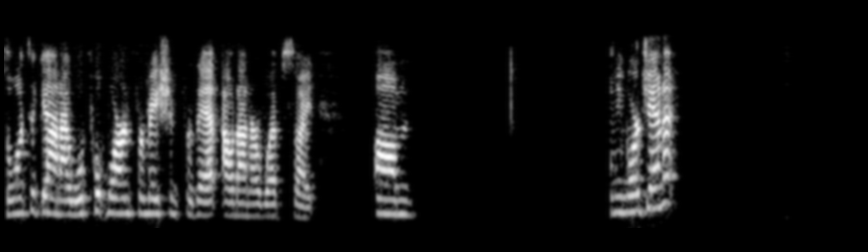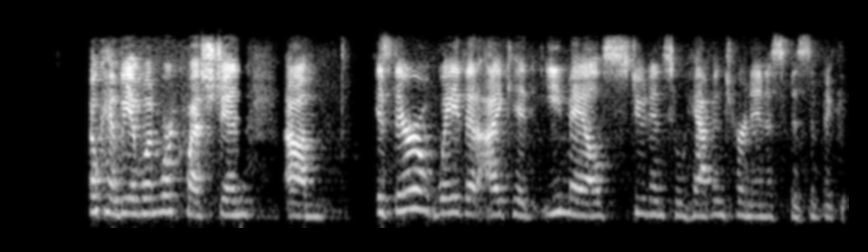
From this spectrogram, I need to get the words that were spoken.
So once again, I will put more information for that out on our website. Um, any more, Janet? Okay, we have one more question. Um, is there a way that I could email students who haven't turned in a specific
